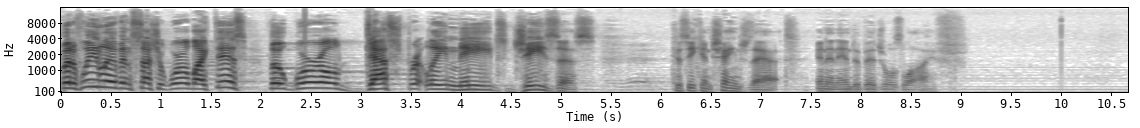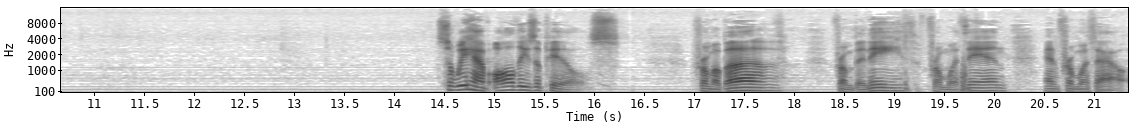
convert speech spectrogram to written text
But if we live in such a world like this, the world desperately needs Jesus because he can change that in an individual's life. So we have all these appeals from above, from beneath, from within, and from without.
